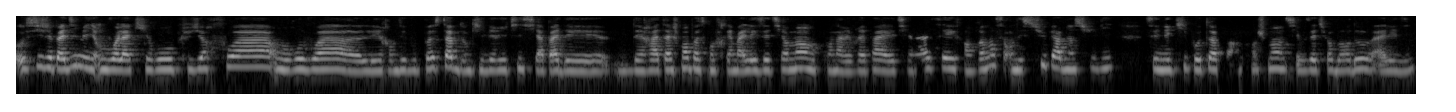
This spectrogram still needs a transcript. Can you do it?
aussi, j'ai pas dit, mais on voit la chiro plusieurs fois, on revoit euh, les rendez-vous post-op, donc ils vérifient s'il n'y a pas des, des rattachements parce qu'on ferait mal les étirements ou qu'on n'arriverait pas à étirer assez. Enfin, vraiment, on est super bien suivi. C'est une équipe au top. Hein. Franchement, si vous êtes sur Bordeaux, allez-y.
